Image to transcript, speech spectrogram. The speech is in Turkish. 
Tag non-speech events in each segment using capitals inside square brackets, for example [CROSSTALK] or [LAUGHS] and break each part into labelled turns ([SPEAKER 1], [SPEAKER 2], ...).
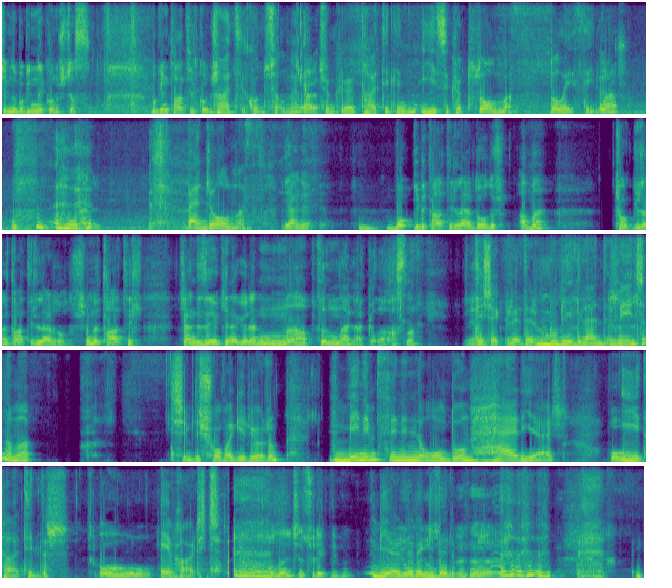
[SPEAKER 1] Şimdi bugün ne konuşacağız? Bugün tatil konuşalım.
[SPEAKER 2] Tatil konuşalım evet.
[SPEAKER 1] Evet.
[SPEAKER 2] Çünkü tatilin iyisi kötüsü olmaz. Dolayısıyla
[SPEAKER 1] Olur. yani, [LAUGHS]
[SPEAKER 2] bence olmaz.
[SPEAKER 1] yani bok gibi tatiller de olur ama çok güzel tatiller de olur. Şimdi tatil kendi zevkine göre ne yaptığınla alakalı aslan. Yani,
[SPEAKER 2] Teşekkür ederim bu bilgilendirme [LAUGHS] için ama şimdi şova giriyorum. Benim seninle olduğum her yer
[SPEAKER 1] Oo.
[SPEAKER 2] iyi tatildir.
[SPEAKER 1] Oo,
[SPEAKER 2] Ev hariç.
[SPEAKER 1] onun için sürekli
[SPEAKER 2] Bir yerlere
[SPEAKER 1] yolluyorsun.
[SPEAKER 2] gidelim. [LAUGHS]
